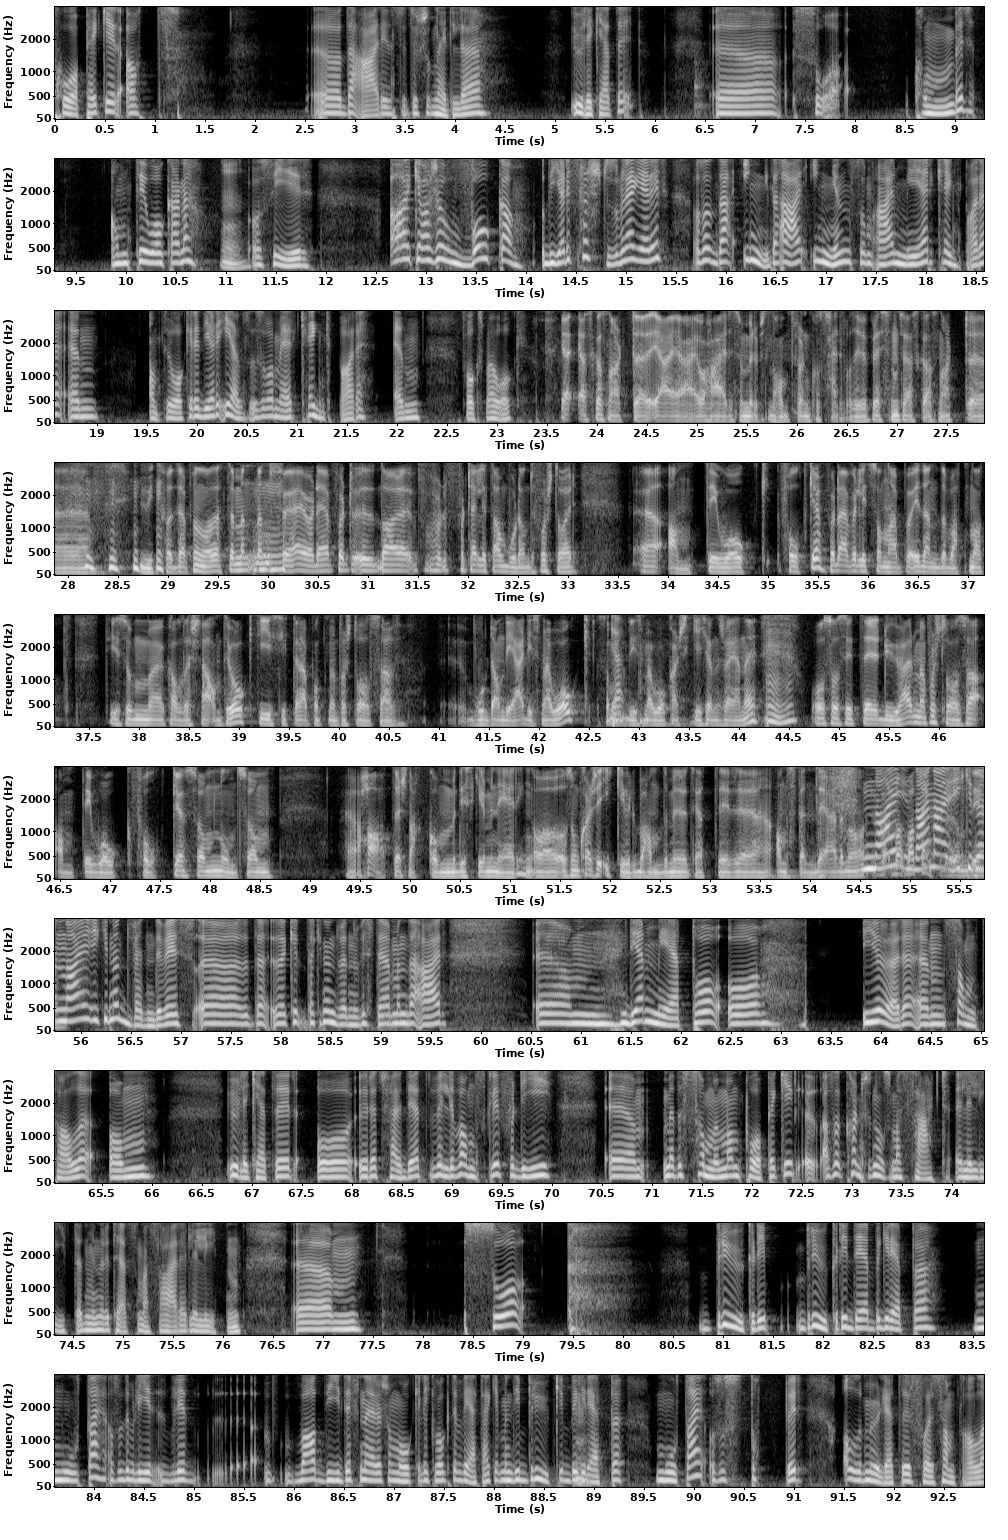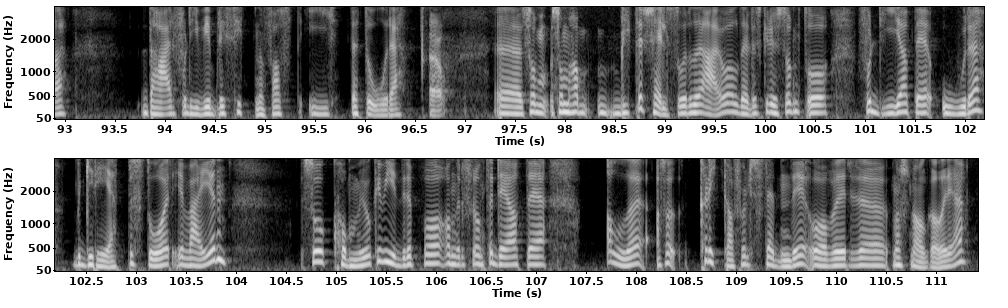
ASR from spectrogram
påpeker at uh, det er institusjonelle ulikheter, uh, så kommer anti-walkerne og sier ah, ikke vær så woke, da! Og de er de første som reagerer. Altså, det, er ingen, det er ingen som er mer krenkbare enn anti-walkere. De er de eneste som er mer krenkbare enn folk som er woke. Jeg, jeg, skal snart, eh, jeg er jo her som representant for den konservative pressen, så jeg skal snart uh, utfordre deg på noe av dette. Men, men før jeg gjør det, fort, da, for, fortell litt om hvordan du forstår uh, anti-woke-folket. For det er vel litt sånn her på, i denne debatten at de som kaller seg anti-woke, de sitter der på en måte med en forståelse av hvordan de er, de som er woke, som Ja. de som er woke kanskje ikke kjenner seg igjen i. Og så sitter du her med forståelse av anti-woke-folket som noen som eh, hater snakk om diskriminering, og, og som kanskje ikke vil behandle minoriteter eh, anstendig. Er det noe Nei, hva, hva nei, nei, ikke, de? nei, ikke nødvendigvis. Eh, Det, det, er ikke, det er ikke nødvendigvis det, men det er um, De er med på å gjøre en samtale om ulikheter og urettferdighet veldig vanskelig, fordi eh, med det samme man påpeker eh, altså Kanskje noe som er sært eller lite, en minoritet som er sær eller liten. Eh, så bruker de, bruker de det begrepet mot deg. Altså det blir, blir, hva de definerer som woke eller ikke woke, det vet jeg ikke, men de bruker begrepet mot deg, og så stopper alle muligheter for samtale der fordi vi blir sittende fast i dette ordet. Ja. Eh, som, som, har blitt et skjellsord. Det er jo aldeles grusomt. Og fordi at det ordet, begrepet, står i veien, så kommer vi jo ikke videre på andre fronter. Det at det alle altså, klikka fullstendig over uh, Nasjonalgalleriet.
